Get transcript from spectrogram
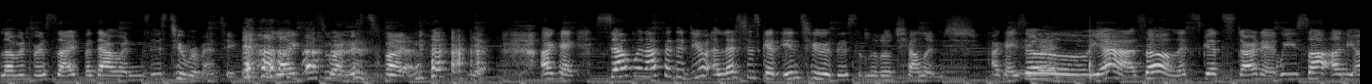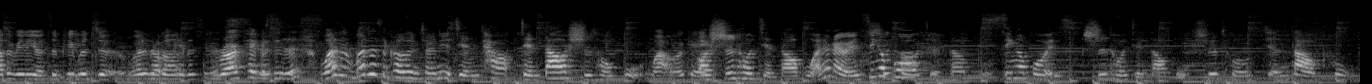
love at first sight but that one is too romantic. like this one, it's fun. Yeah. yeah. okay, so without further ado, uh, let's just get into this little challenge. Okay, so yeah, so let's get started. We saw on the other videos that people do what is rock, it called? Paper, scissors. Rock paper scissors. What what is it called in Chinese? 剪刀剪刀石头布. Wow, okay. Or 石头剪刀布. I don't know. In Singapore, 石头剪刀布. Singapore is 石头剪刀布.石头剪刀布布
